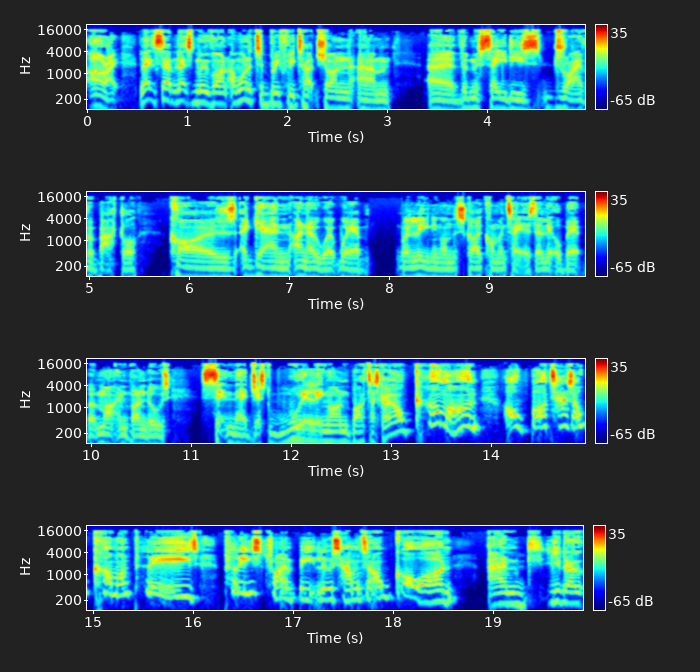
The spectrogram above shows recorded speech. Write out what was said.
All right, let's um, let's move on. I wanted to briefly touch on um, uh, the Mercedes driver battle because again, I know we're, we're we're leaning on the Sky commentators a little bit, but Martin Brundle's sitting there just willing on Bottas, going, "Oh come on, oh Bottas, oh come on, please, please try and beat Lewis Hamilton. Oh go on." And you know,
